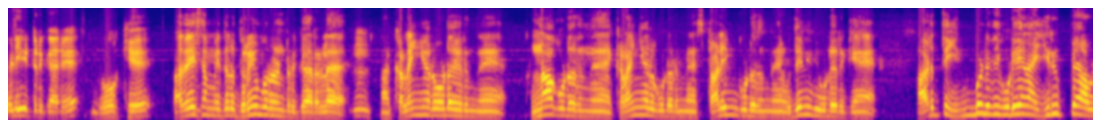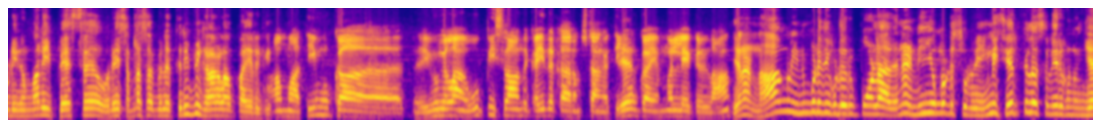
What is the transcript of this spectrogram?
வெளியிட்டு இருக்காரு ஓகே. அதே சமயத்துல துரைமுருகன் இருக்காருல்ல. நான் கலைஞரோட இருந்தேன். அண்ணா கூட இருந்தேன். கலைஞர் கூட இருந்தேன். ஸ்டாலின் கூட இருந்தேன். உதயநிதி கூட இருக்கேன். அடுத்து இன்பநிதி கூடயே நான் இருப்பேன் அப்படிங்கிற மாதிரி பேச ஒரே சட்டசபையில திருப்பி கலகலப்பாயிருக்கு. ஆமா திமுக இவங்கெல்லாம் ஊபிஸ்லாம் வந்து கைதட்ட ஆரம்பிச்சிட்டாங்க. திமுக எம்எல்ஏக்கள்லாம். ஏன்னா நாங்களும் இன்பநிதி கூட இருப்போம்ல. அது என்ன நீங்க மட்டும் சொல்றீங்க? சேர்த்துல சொல்லியிருக்கணுங்க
